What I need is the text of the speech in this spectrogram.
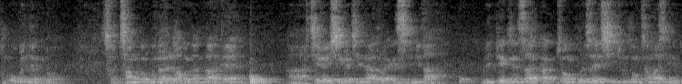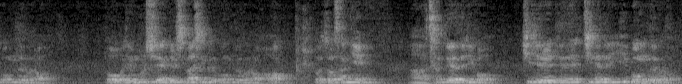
한 5분 정도 소참 공문을 하고 난 다음에 아, 제 의식을 진행하도록 하겠습니다. 우리 백전사 각종 불사의 시주 동참하신 공덕으로 또 연불 수행 열심히 하신 그 공덕으로 또 조상님 아, 천도해드리고 기지를 지내드린 이 공덕으로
